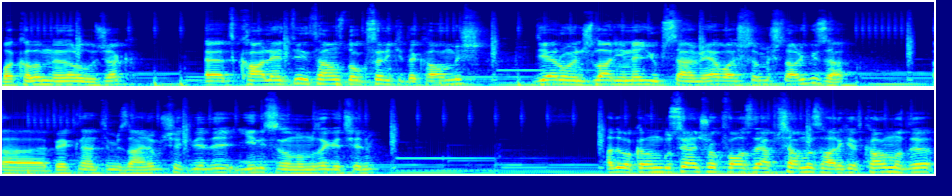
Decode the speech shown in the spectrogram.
Bakalım neler olacak. Evet, Carl Anthony Towns 92'de kalmış. Diğer oyuncular yine yükselmeye başlamışlar. Güzel. Ee, beklentimiz aynı bu şekilde. Yeni sezonumuza geçelim. Hadi bakalım bu sene çok fazla yapacağımız hareket kalmadı.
